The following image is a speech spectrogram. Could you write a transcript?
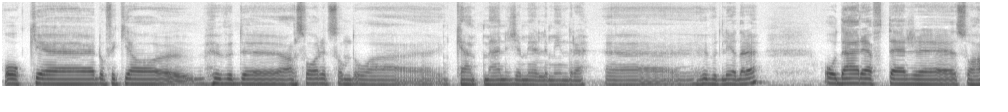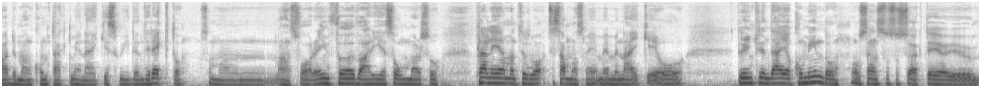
Och eh, då fick jag huvudansvaret som då eh, camp manager mer eller mindre, eh, huvudledare. Och därefter eh, så hade man kontakt med Nike Sweden direkt då, som man ansvarar inför varje sommar så planerar man tillsammans med, med, med Nike och det var egentligen där jag kom in då och sen så, så sökte jag ju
